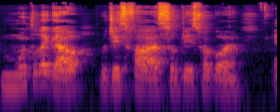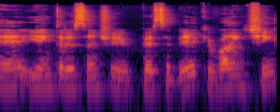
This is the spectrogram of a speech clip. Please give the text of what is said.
muito legal o Jace falar sobre isso agora. É, e é interessante perceber que o Valentim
